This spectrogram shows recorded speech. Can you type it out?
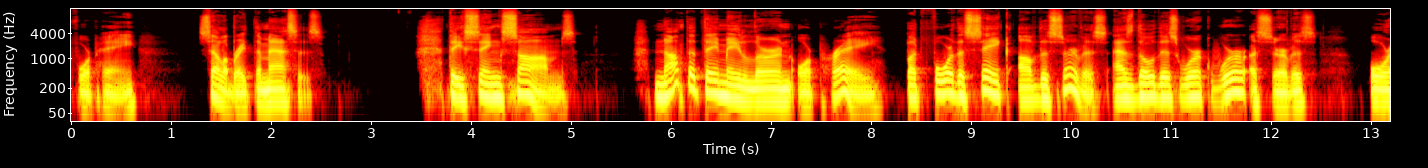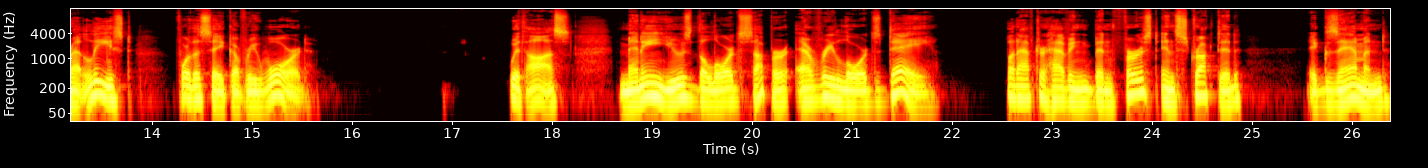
for pay, celebrate the masses. They sing psalms, not that they may learn or pray, but for the sake of the service, as though this work were a service, or at least for the sake of reward. With us, many use the Lord's Supper every Lord's day, but after having been first instructed, examined,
